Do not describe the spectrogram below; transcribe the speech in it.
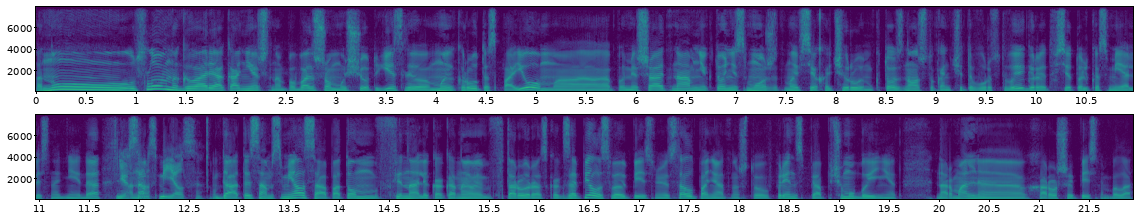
Ну, условно говоря, конечно, по большому счету, если мы круто споем, а, помешать нам никто не сможет. Мы всех очаруем. Кто знал, что Кончита Вурст выиграет, все только смеялись над ней, да? Я она... сам смеялся. Да, ты сам смеялся, а потом в финале, как она второй раз как запела свою песню, и стало понятно, что, в принципе, а почему бы и нет. Нормальная, хорошая песня была,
